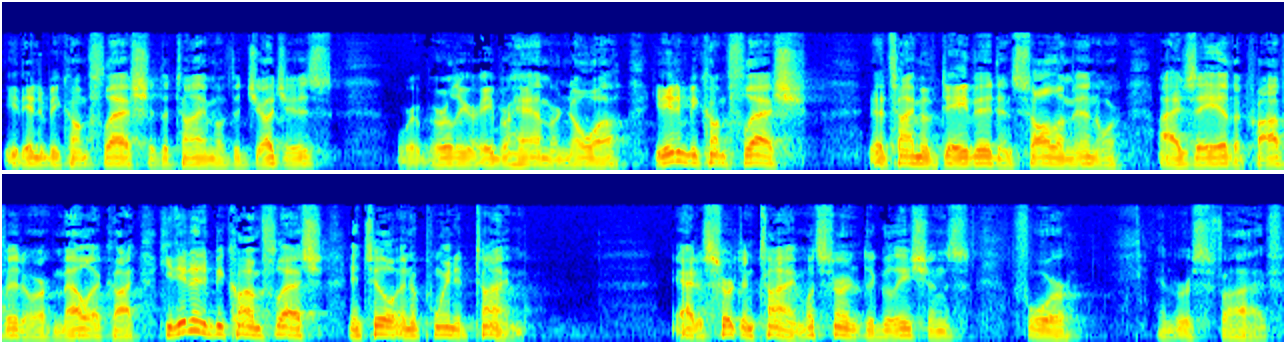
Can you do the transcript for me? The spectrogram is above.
He didn't become flesh at the time of the judges or earlier Abraham or Noah. He didn't become flesh at the time of David and Solomon or Isaiah the prophet or Malachi. He didn't become flesh until an appointed time at a certain time. Let's turn to Galatians 4 and verse 5.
